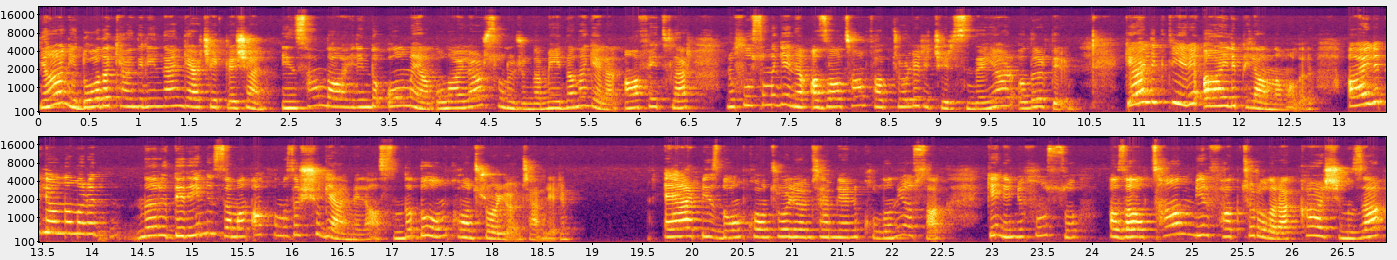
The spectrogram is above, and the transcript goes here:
Yani doğada kendiliğinden gerçekleşen, insan dahilinde olmayan olaylar sonucunda meydana gelen afetler nüfusumu gene azaltan faktörler içerisinde yer alır derim. Geldik diğeri aile planlamaları. Aile planlamaları dediğimiz zaman aklımıza şu gelmeli aslında doğum kontrol yöntemleri. Eğer biz doğum kontrol yöntemlerini kullanıyorsak gene nüfusu azaltan bir faktör olarak karşımıza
